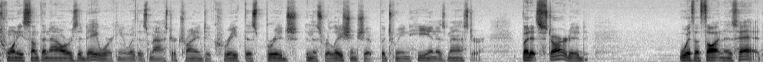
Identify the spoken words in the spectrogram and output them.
20 something hours a day working with his master, trying to create this bridge in this relationship between he and his master. But it started with a thought in his head,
